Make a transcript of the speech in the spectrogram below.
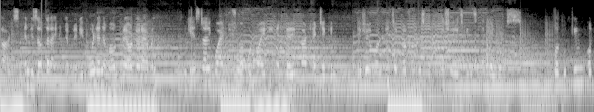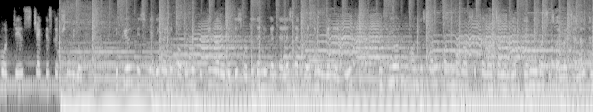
cards and reserve the right to temporarily hold an amount prior to arrival. Guests are required to show a photo ID and credit card at check-in. If you have already checked out from this hotel, please share experience in the comment box. For booking or more details, check description below. If you are facing any kind of problem in booking a room in this hotel, then you can tell us by commenting. We will help you. If you are new on this channel subscribed our channel yet, then you must subscribe our channel and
